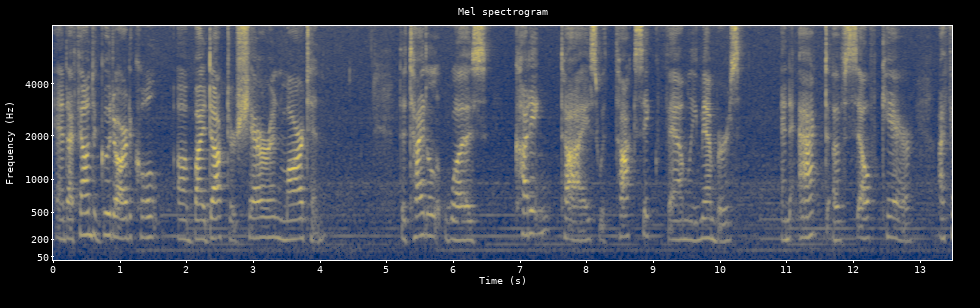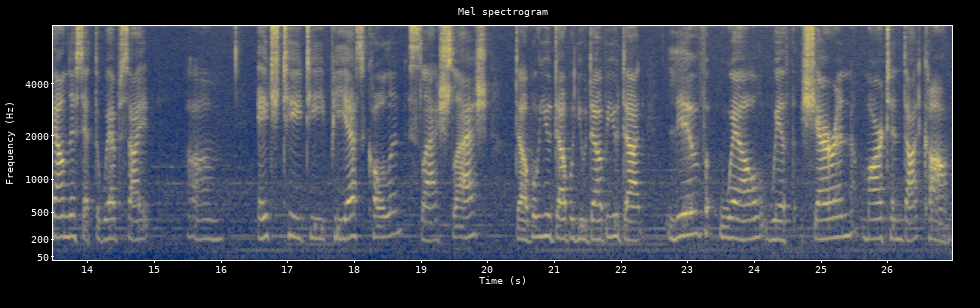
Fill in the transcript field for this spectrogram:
and I found a good article uh, by Dr. Sharon Martin the title was Cutting Ties with Toxic Family Members, an Act of Self-Care. I found this at the website um, https colon slash slash www.livewellwithsharonmartin.com.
